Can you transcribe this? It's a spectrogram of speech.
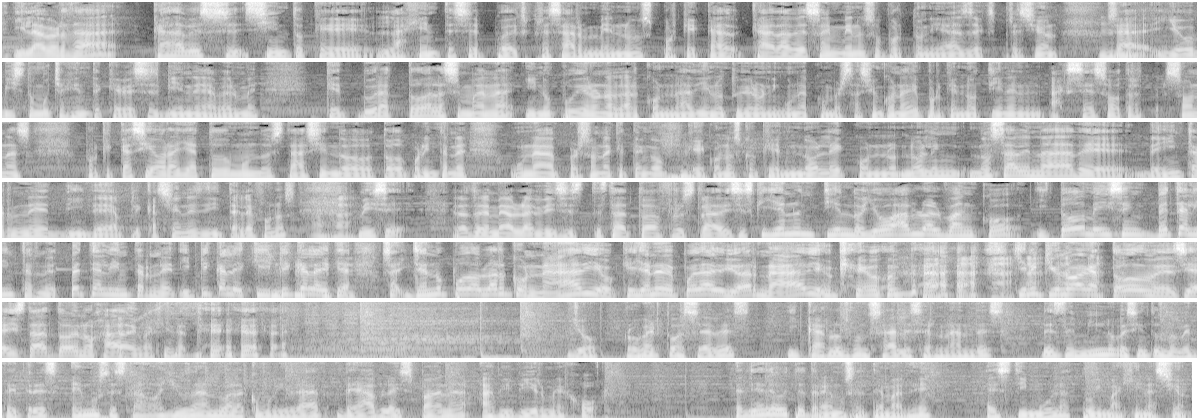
Y la verdad, cada vez siento que la gente se puede expresar menos porque cada, vez hay menos oportunidades de expresión. O sea, yo he visto mucha gente que a veces viene a verme que dura toda la semana y no pudieron hablar con nadie, no tuvieron ninguna conversación con nadie porque no tienen acceso a otras personas, porque casi ahora ya todo el mundo está haciendo todo por internet. Una persona que tengo, que conozco que no le, no, le, no sabe nada de, de internet, ni de aplicaciones, ni teléfonos, me dice, el otro día me habla y me dice, está toda frustrada. Dice, es que ya no entiendo. Yo hablo al banco y todo me dicen, vete al internet, vete al internet y pícale aquí, pícale aquí. o sea, ya no puedo hablar con nadie o que ya no me puede ayudar nadie o qué onda. Quieren que uno haga todo, me decía, y estaba toda enojada, imagínate. Yo, Roberto Aceves y Carlos González Hernández, desde 1993 hemos estado ayudando a la comunidad de habla hispana a vivir mejor. El día de hoy te traemos el tema de Estimula tu imaginación.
